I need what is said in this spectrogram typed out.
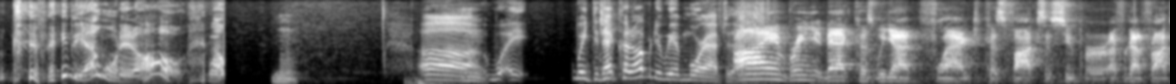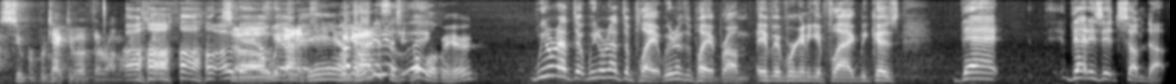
Maybe I want it all. I- Uh, wait, wait, did that cut off or did we have more after that? I am bringing it back because we got flagged because Fox is super. I forgot Fox is super protective of their online. Oh, okay, So okay, we gotta- okay. Damn, We don't got- get some wait. trouble over here. we don't have to we don't have to play it. We don't have to play it, Brum, if, if we're gonna get flagged because that that is it summed up.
